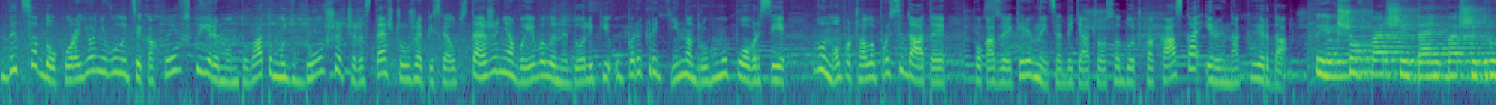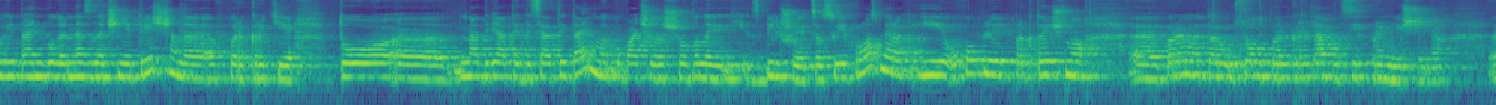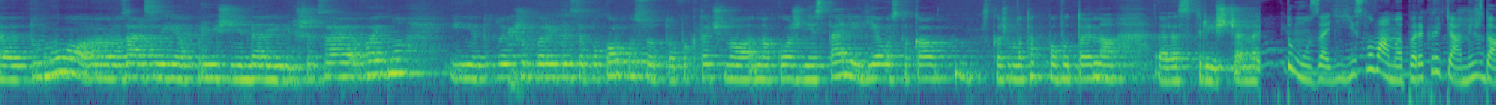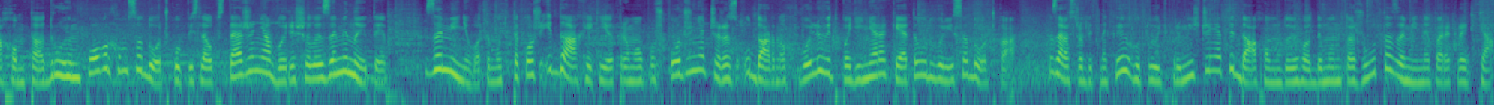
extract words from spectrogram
Дитсадок у районі вулиці Каховської ремонтуватимуть довше через те, що вже після обстеження виявили недоліки у перекритті на другому поверсі. Воно почало просідати, показує керівниця дитячого садочка Казка Ірина Кирда. Якщо в перший день, перший другий день були незначні тріщини в перекритті, то е, на 9-10 день ми побачили, що вони збільшуються в своїх розмірах і охоплюють практично е, периметр усього перекриття по всіх приміщеннях. Е, Тому е, зараз ми є в приміщенні, де найбільше це видно. І тобто, якщо перейтися по корпусу, то фактично на кожній стелі є ось така, скажімо так, павутина е, з тріщини. Тому, за її словами, перекриття між дахом та другим поверхом садочку після обстеження вирішили замінити. Замінюватимуть також і дах, який отримав пошкодження через ударну хвилю від падіння ракети у дворі садочка. Зараз робітники готують приміщення під дахом до його демонтажу та заміни перекриття.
